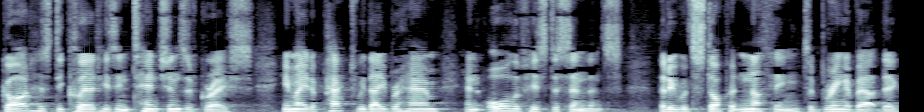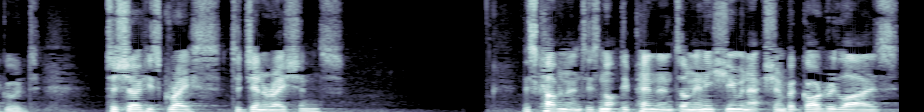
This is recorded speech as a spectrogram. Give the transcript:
God has declared his intentions of grace. He made a pact with Abraham and all of his descendants that he would stop at nothing to bring about their good, to show his grace to generations. This covenant is not dependent on any human action, but God relies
